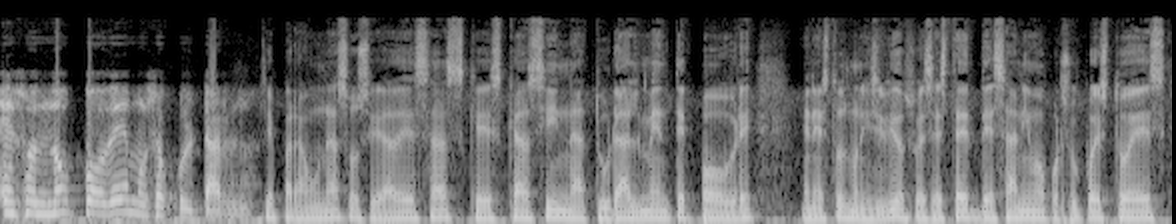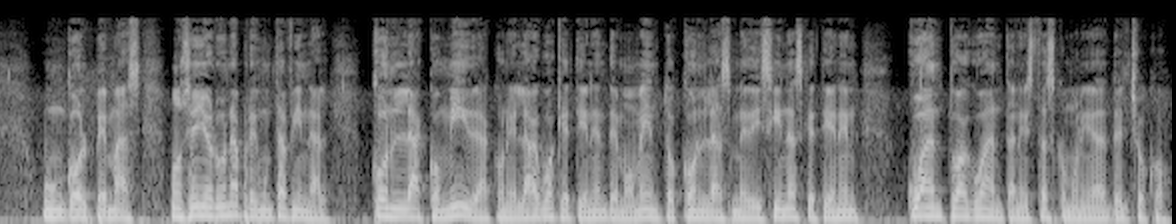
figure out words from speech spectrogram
una, eso no podemos ocultarlo. que para una sociedad de esas que es casi naturalmente pobre en estos municipios, pues este desánimo, por supuesto, es un golpe más. Monseñor, una pregunta final. Con la comida, con el agua que tienen de momento, con las medicinas que tienen, ¿cuánto aguantan estas comunidades del Chocó?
